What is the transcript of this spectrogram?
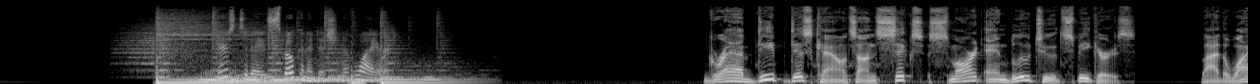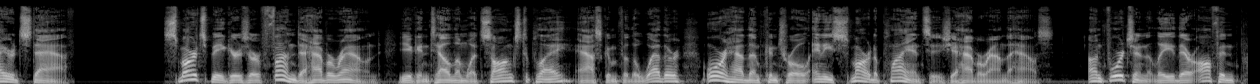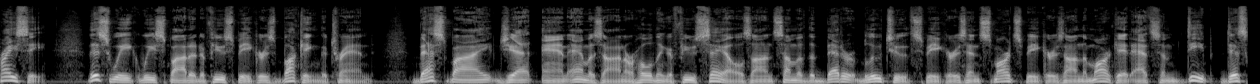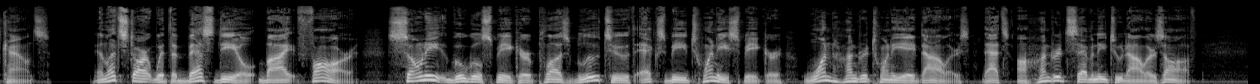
Here's today's spoken edition of Wired. Grab deep discounts on six smart and Bluetooth speakers by the Wired staff. Smart speakers are fun to have around. You can tell them what songs to play, ask them for the weather, or have them control any smart appliances you have around the house. Unfortunately, they're often pricey. This week, we spotted a few speakers bucking the trend. Best Buy, Jet, and Amazon are holding a few sales on some of the better Bluetooth speakers and smart speakers on the market at some deep discounts. And let's start with the best deal by far. Sony Google speaker plus Bluetooth XB20 speaker, $128. That's $172 off.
